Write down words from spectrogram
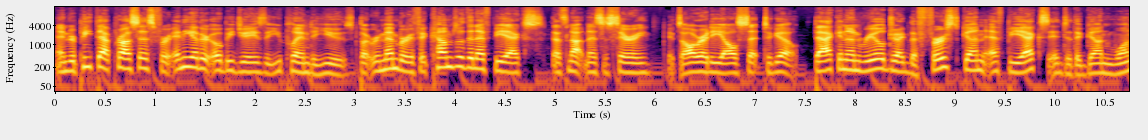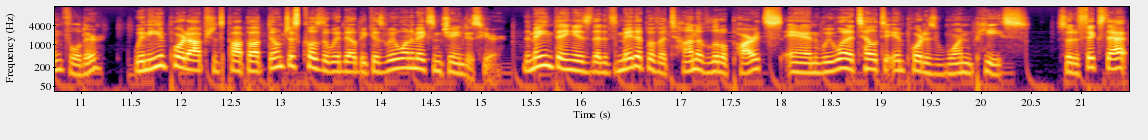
And repeat that process for any other OBJs that you plan to use, but remember if it comes with an FBX, that's not necessary, it's already all set to go. Back in Unreal, drag the first gun FBX into the Gun 1 folder, when the import options pop up, don't just close the window because we want to make some changes here. The main thing is that it's made up of a ton of little parts and we want to tell it to import as one piece. So to fix that,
